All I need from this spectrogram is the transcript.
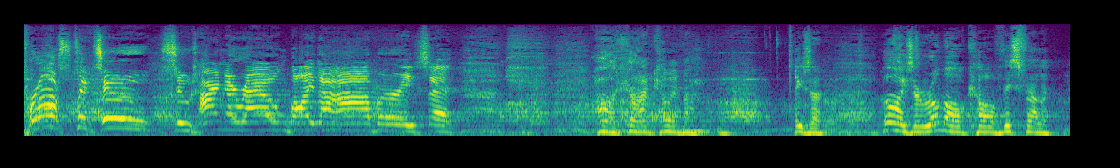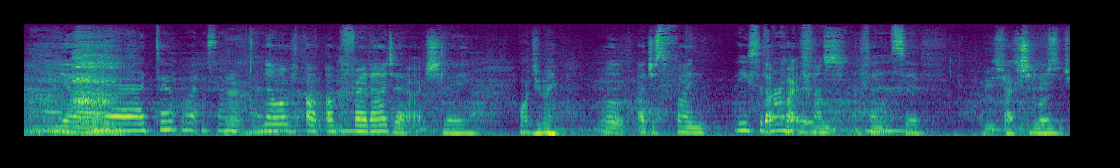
prostitutes who hang around by the harbour, he said. Oh, God, I'm coming back. He's a, oh, he's a rum old cove, this fella. Yeah. Yeah, I don't like the sound of that. No, I'm, I'm, I'm afraid I don't actually. What do you mean? Well, I just find The use of that quite language. offen- Yeah. offensive. He's using Actually, prostitutes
